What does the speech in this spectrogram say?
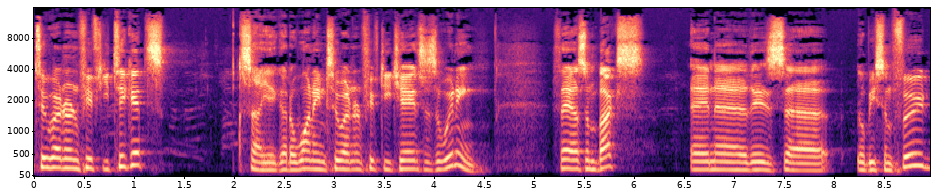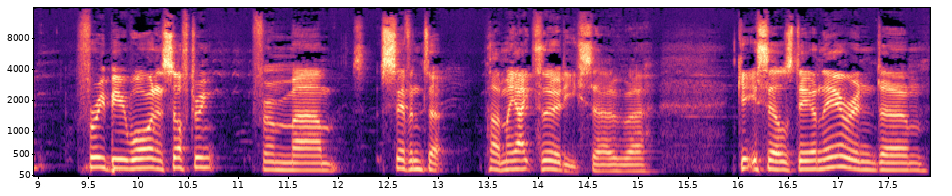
Two hundred and fifty tickets. So you got a one in two hundred and fifty chances of winning. Thousand bucks, and uh, there's uh, there'll be some food, free beer, wine, and soft drink from um, seven to pardon me eight thirty. So uh, get yourselves down there and um,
